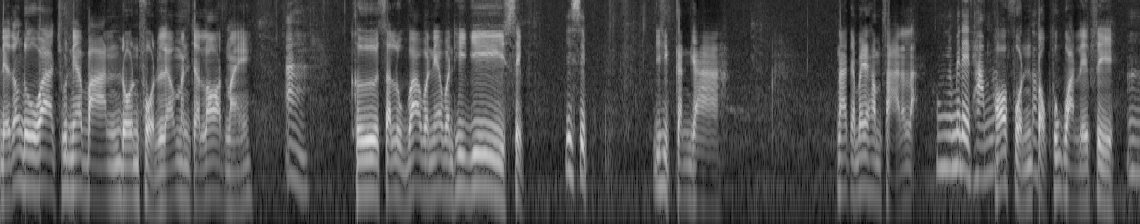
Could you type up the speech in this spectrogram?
เดี๋ยวต้องดูว่าชุดเนี้ยบานโดนฝนแล้วมันจะรอดไหม อ่าคือสรุปว่าวันเนี้ยวันที่ยี่สิบยี่สิบยี่สิบกันยา น่าจะไม่ได้ทำสารแล้วล่ะ คงยังไม่ได้ทำนะเพราะว่าฝนตกทุกวันเลยซีอืม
